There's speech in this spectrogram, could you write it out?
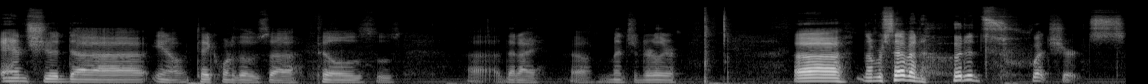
and should, uh, you know, take one of those uh, pills those, uh, that I uh, mentioned earlier. Uh, number seven, hooded sweatshirts.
